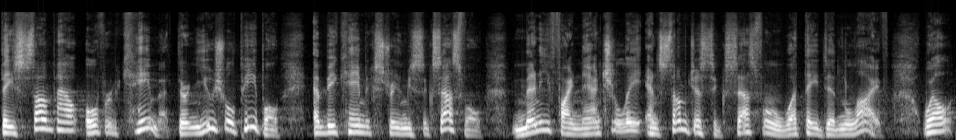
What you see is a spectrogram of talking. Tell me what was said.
They somehow overcame it. They're unusual people and became extremely extremely successful, many financially, and some just successful in what they did in life. Well,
